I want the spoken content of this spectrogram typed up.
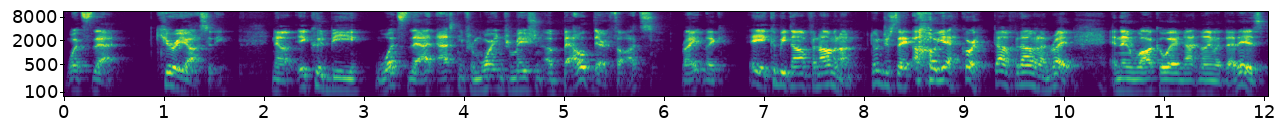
What's that? Curiosity. Now, it could be, what's that? Asking for more information about their thoughts, right? Like, hey, it could be Dawn phenomenon. Don't just say, oh yeah, of course, Dawn phenomenon, right? And then walk away not knowing what that is.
